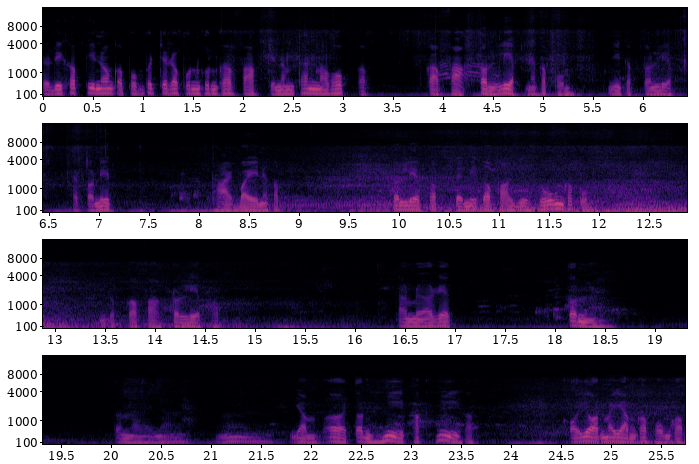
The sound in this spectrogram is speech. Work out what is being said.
สวัสดีครับพี่น้องกับผมพัชรพลคุณกาฝากจะนำท่านมาพบกับกาฝากต้นเรียบนะครับ ผมนี่กับต้นเรียบ แต่ตอนนี้ถ่ายใบนะครับ ต้นเรียบครับ แต่มีกาฝากอยู่สูงครับผมนี่กับกาฝากต้นเรียบครับ ทางเหนือเรียกต้น ต้นอะไรนะยำเออต้นฮี่พักฮี่ครับ ขอยอดมายำครับผมครับ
